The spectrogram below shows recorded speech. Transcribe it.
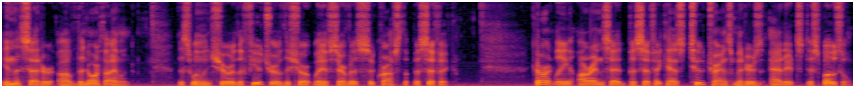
in the center of the North Island. This will ensure the future of the shortwave service across the Pacific. Currently, RNZ Pacific has two transmitters at its disposal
